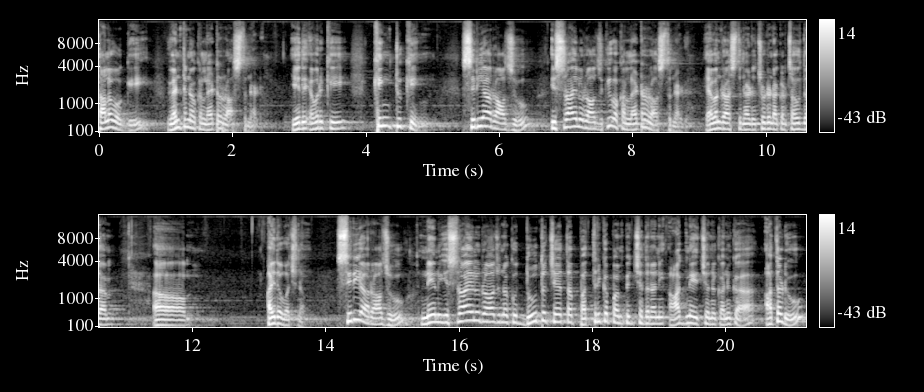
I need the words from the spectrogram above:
తల ఒగ్గి వెంటనే ఒక లెటర్ రాస్తున్నాడు. ఏది ఎవరికి? King to king. సిరియా రాజు ఇస్రాయేల్ రాజుకి ఒక లెటర్ రాస్తున్నాడు. ఎవరిని రాస్తున్నాడు? చూడండి అక్కడ చదువుదాం. ఐదో ఐదవ వచనం. సిరియా రాజు నేను ఇస్రాయేలు రాజునకు దూత చేత పత్రిక పంపించదనని ఆజ్ఞ ఇచ్చాను కనుక అతడు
